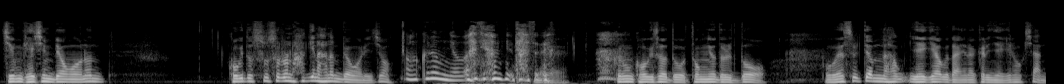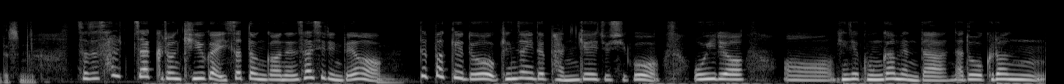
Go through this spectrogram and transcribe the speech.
지금 계신 병원은 거기도 수술은 하긴 하는 병원이죠. 아, 그럼요. 많이 합니다. 네. 그럼 거기서도 동료들도 뭐왜 쓸데없는 하고, 얘기하고 다니나 그런 얘기는 혹시 안 듣습니까? 저도 살짝 그런 기후가 있었던 거는 사실인데요. 음. 뜻밖에도 굉장히들 반겨해 주시고 오히려 어 굉장히 공감한다. 나도 그런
